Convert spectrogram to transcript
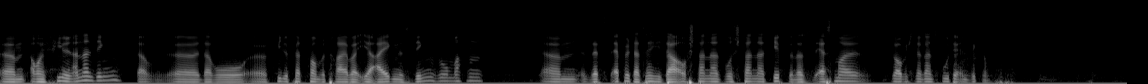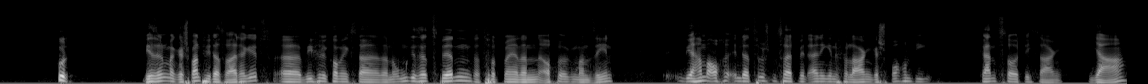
ähm, auch in vielen anderen Dingen, da, äh, da wo äh, viele Plattformbetreiber ihr eigenes Ding so machen, ähm, setzt Apple tatsächlich da auf Standard, wo es Standard gibt und das ist erstmal, glaube ich, eine ganz gute Entwicklung. Wir sind mal gespannt, wie das weitergeht, äh, wie viele Comics da dann umgesetzt werden. Das wird man ja dann auch irgendwann sehen. Wir haben auch in der Zwischenzeit mit einigen Verlagen gesprochen, die ganz deutlich sagen, ja,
